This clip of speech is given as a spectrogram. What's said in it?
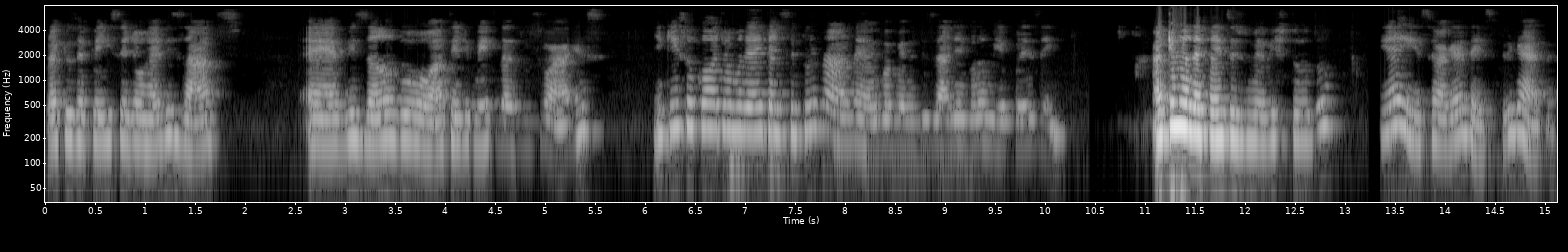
para que os EPIs sejam revisados, é, visando o atendimento das usuárias, e que isso ocorra de uma maneira interdisciplinar, né, envolvendo design e economia, por exemplo. Aqui são as referências do meu estudo, e é isso, eu agradeço. Obrigada.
